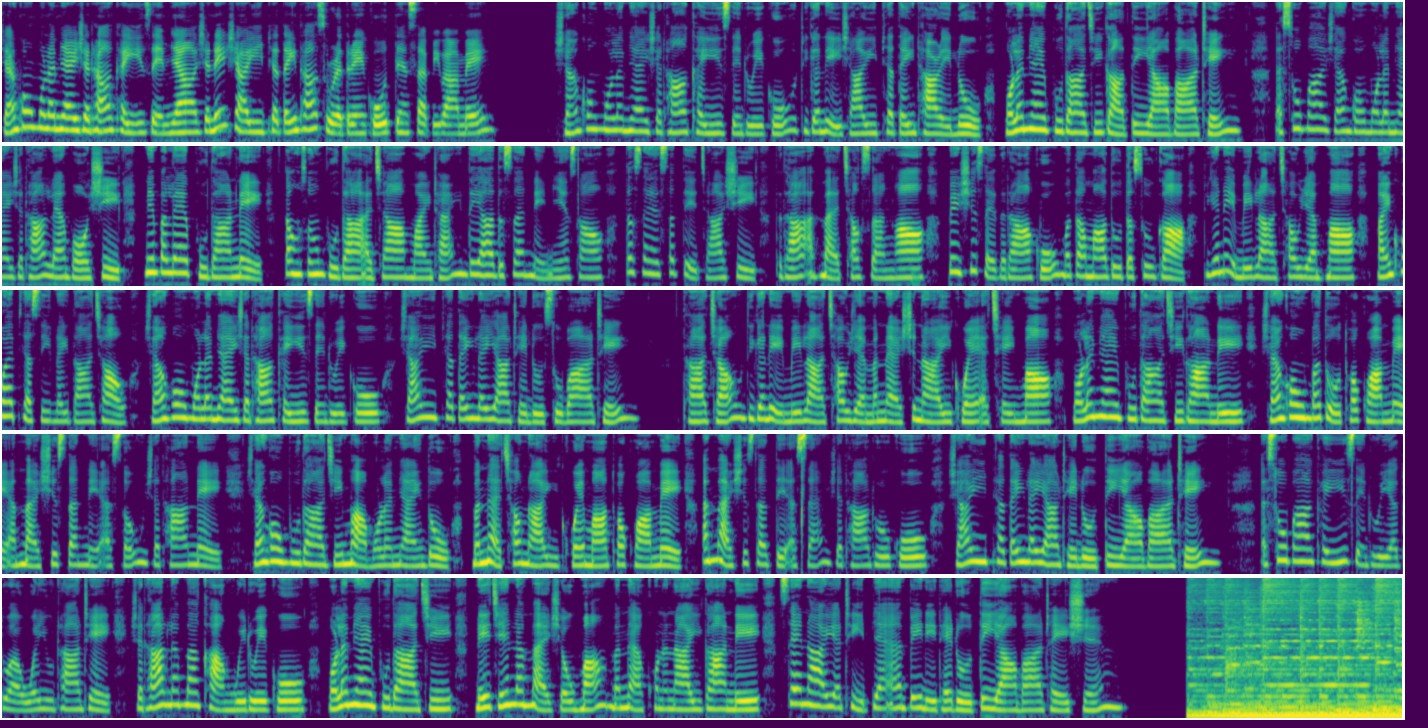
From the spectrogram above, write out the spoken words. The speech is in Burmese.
ရန်ကုန်မော်လမြိုင်ရထားခရီးစဉ်များယနေ့ရှာကြီးဖြတ်သိမ်းထားဆိုတဲ့သတင်းကိုတင်ဆက်ပေးပါမယ်။ ရန်ကုန်မော်လမြိုင်ရထားခရီးစဉ်တွေကိုဒီကနေ့ယာယီဖြတ်သိမ်းထားတယ်လို့မော်လမြိုင်ဘူတာကြီးကသိရပါတယ်။အဆိုပါရန်ကုန်မော်လမြိုင်ရထားလမ်းပေါ်ရှိနှင်းပလဲဘူတာနဲ့တောင်စုံဘူတာအကြားမိုင်ထိုင်132မြင်းဆောင်37ကြားရှိတရားအမှတ်65ပေ80တရားကိုမတမာသူတစုကဒီကနေ့မေလ6ရက်မှာမိုင်းခွဲဖြတ်စည်းလိုက်တာကြောင့်ရန်ကုန်မော်လမြိုင်ရထားခရီးစဉ်တွေကိုယာယီဖြတ်သိမ်းလိုက်ရတယ်လို့ဆိုပါတယ်။ ဒါကြောင့်ဒီကနေ့မေလ6ရက်မနက်8နာရီခွဲအချိန်မှာမော်လမြိုင်ဘူတာကြီးကနေရန်ကုန်ဘက်သို့ထွက်ခွာမဲ့အမှတ်82အစုံရထားနဲ့ရန်ကုန်ဘူတာကြီးမှမော်လမြိုင်သို့မနက်6နာရီခွဲမှာထွက်ခွာမဲ့အမှတ်81အစံရထားတို့ကိုယာယီဖြတ်သိမ်းလိုက်ရတယ်လို့သိရပါတယ်။အဆိုပါခရီးစဉ်တွေရတော့ဝယ်ယူထားတဲ့ရထားလက်မှတ်ခငွေတွေကိုမော်လမြိုင်ဘူတာကြီးနေချင်းလက်မှတ်ရုံမှမနက်9နာရီကနေ10နာရီအထိပြန်အမ်းပေးနေတဲ့တို့သိရပါထင်ရှင်။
